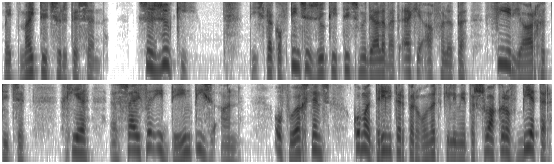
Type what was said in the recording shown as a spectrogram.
met my toetsroete sin. Suzuki. Die stuk of 10 Suzuki toetsmodelle wat ek die afgelope 4 jaar getoets het, gee 'n syfer identies aan of hoogstens 0,3 liter per 100 km swakker of beter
